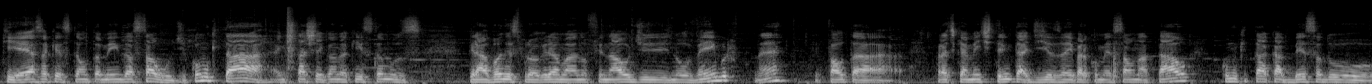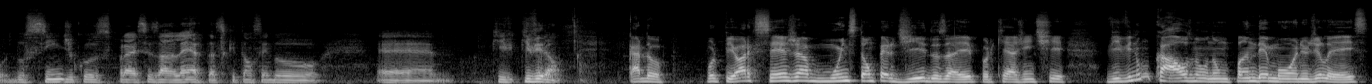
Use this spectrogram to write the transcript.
Que é essa questão também da saúde. Como que tá? A gente está chegando aqui, estamos gravando esse programa no final de novembro, né? Falta praticamente 30 dias aí para começar o Natal como que está a cabeça do, dos síndicos para esses alertas que estão sendo é, que, que virão? Ricardo, por pior que seja, muitos estão perdidos aí porque a gente vive num caos, num, num pandemônio de leis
